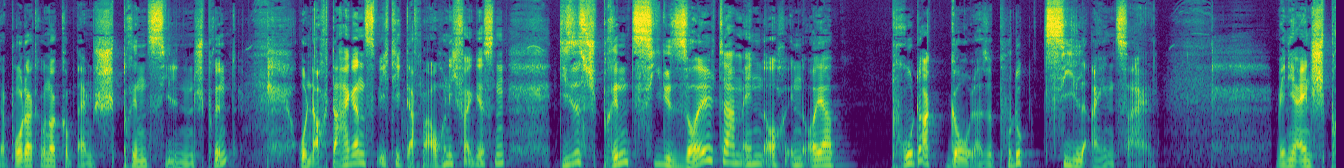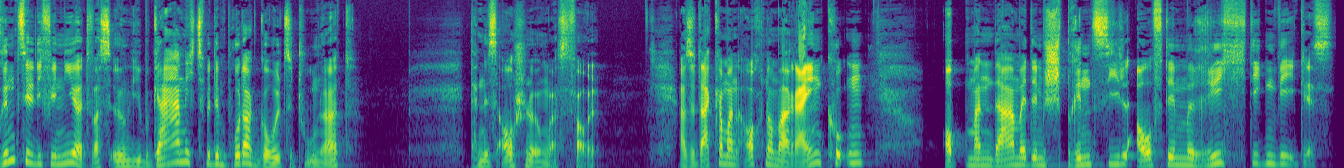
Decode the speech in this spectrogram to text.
der Product Owner kommt einem Sprintziel in den Sprint. Und auch da ganz wichtig, darf man auch nicht vergessen, dieses Sprintziel sollte am Ende auch in euer Product Goal, also Produktziel einzahlen. Wenn ihr ein Sprintziel definiert, was irgendwie gar nichts mit dem Product Goal zu tun hat, dann ist auch schon irgendwas faul. Also da kann man auch nochmal reingucken, ob man da mit dem Sprintziel auf dem richtigen Weg ist.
